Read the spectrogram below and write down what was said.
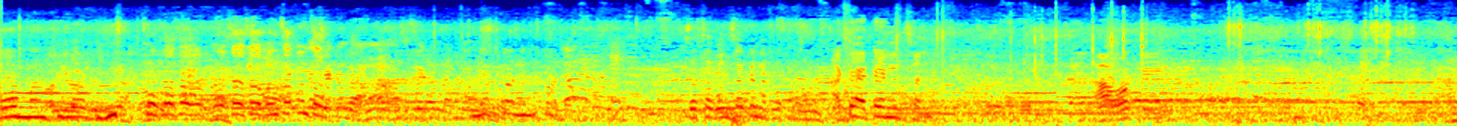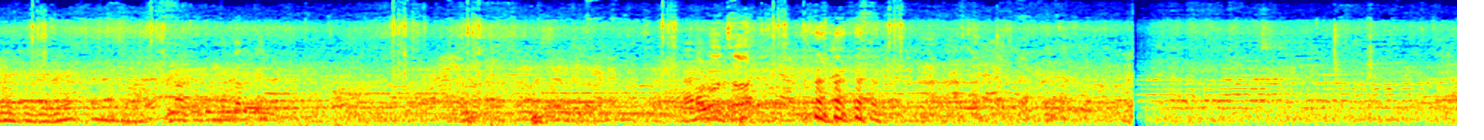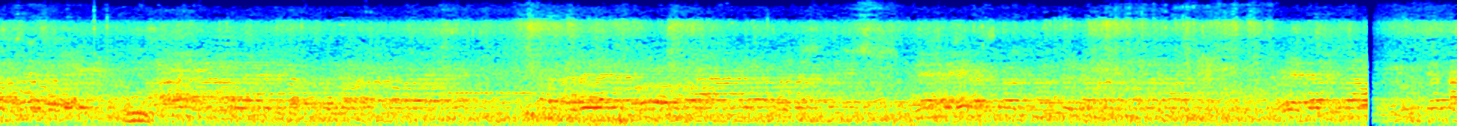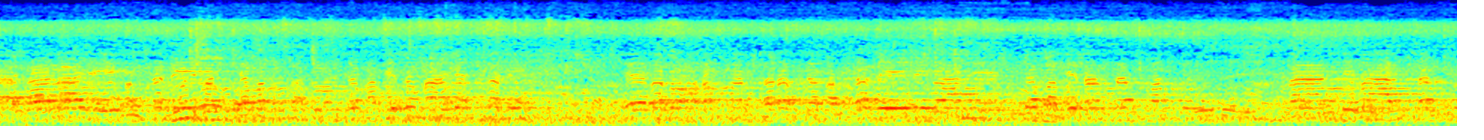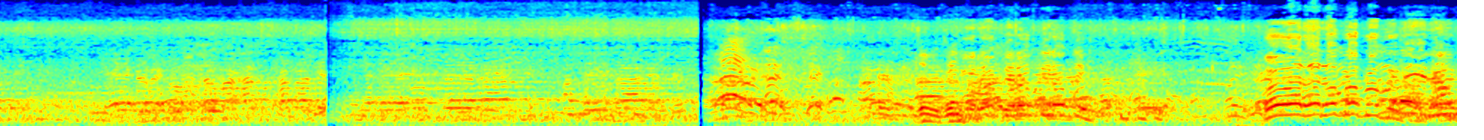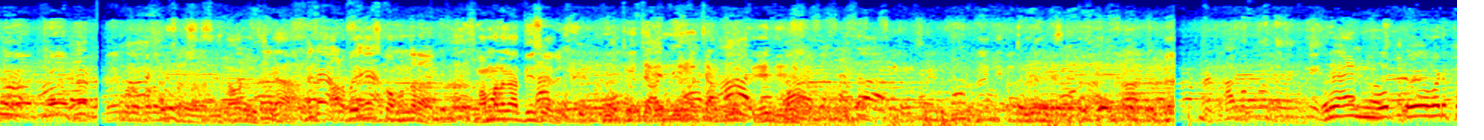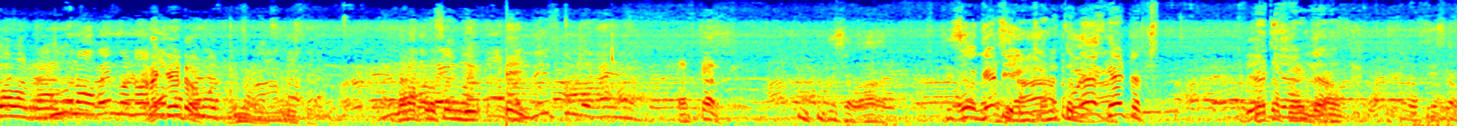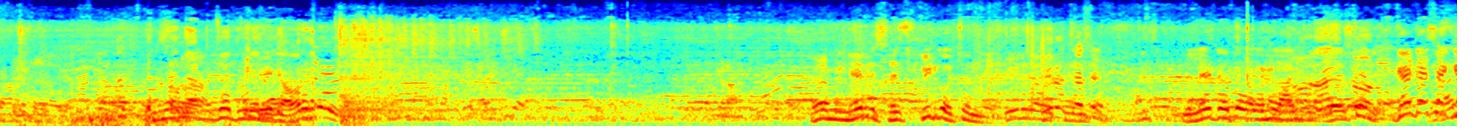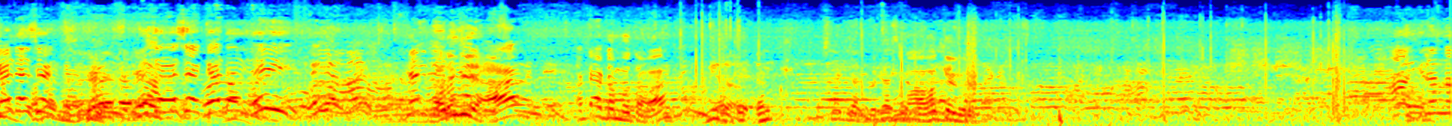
ఏం మంచిగా అట్టే అట్టే నిల్చండి ఆ, ఓకే పోయి తీసుకో ముందర మమ్మల్ని తీసేది పోయేవాడు కావాలరా గేటు ప్రసంగి గేట్ స్పీడ్గా వచ్చింది లేట్ అయితే గేట్ వేసే గేట్ వేసే గేట్ వేసే గేట్ అంటే అడ్డం పోతావా ఓకే గురు కిరణ్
